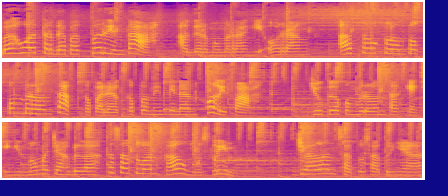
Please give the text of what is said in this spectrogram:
bahwa terdapat perintah agar memerangi orang atau kelompok pemberontak kepada kepemimpinan khalifah, juga pemberontak yang ingin memecah belah kesatuan kaum muslim. Jalan satu-satunya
